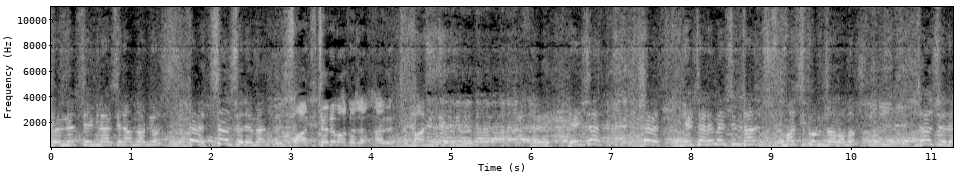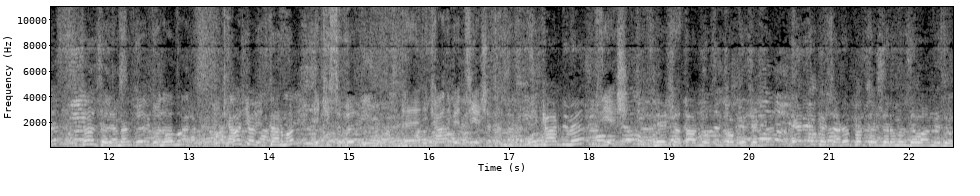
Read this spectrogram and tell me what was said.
Köln'e sevgiler selamlar diyoruz. Evet sen söyle hemen. Fatih Terim atacak. Hadi. Fatih Terim. Evet gençler evet gençler hemen sizin ta- maç skorunuzu alalım. Sen söyle. Sen söyle hemen. Ne olur? Kaç kaç biter maç? 2-0 e, Icardi ve Ziyech atar. Icardi ve Ziyech. Ziyech atar diyorsun. Çok teşekkürler. Arkadaşlar röportajlarımız devam ediyor.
